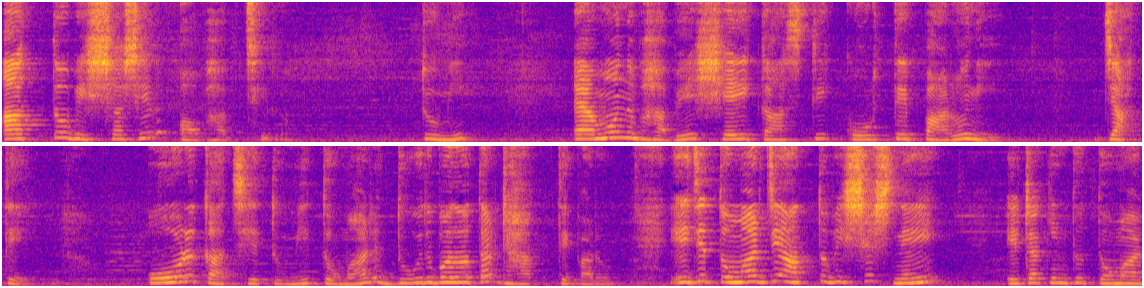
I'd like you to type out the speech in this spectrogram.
আত্মবিশ্বাসের অভাব ছিল। তুমি এমনভাবে সেই কাজটি করতে পারোনি যাতে ওর কাছে তুমি তোমার দুর্বলতা ঢাকতে পারো। এই যে তোমার যে আত্মবিশ্বাস নেই, এটা কিন্তু তোমার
